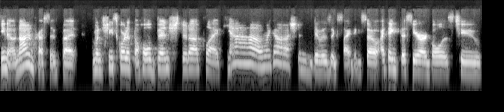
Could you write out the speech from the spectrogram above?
You know, not impressive, but when she scored it, the whole bench stood up like, "Yeah, oh my gosh!" and it was exciting. So I think this year our goal is to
